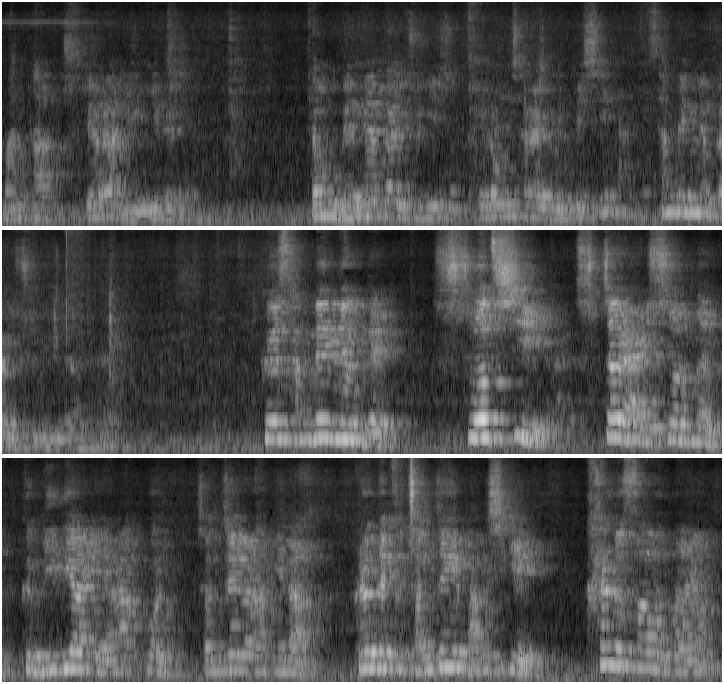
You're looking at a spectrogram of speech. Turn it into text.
많다 죽여라 얘기를 해요. 결국 몇 명까지 죽이죠? 여러분 잘 알고 있듯이 300명까지 죽이잖아요. 그 300명 대 수없이 숫자를 알 수 없는 그 미디안의 연합군 전쟁을 합니다. 그런데 그 전쟁의 방식이 칼로 싸웠나요?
